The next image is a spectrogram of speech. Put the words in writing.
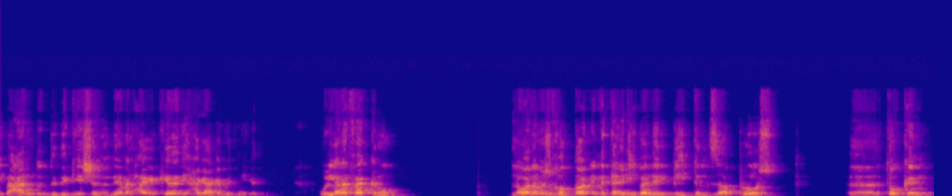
يبقى عنده ال dedication إنه يعمل حاجة كده دي حاجة عجبتني جدا. واللي أنا فاكره لو أنا مش غلطان إن تقريبا ال Beatles approached Tolkien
